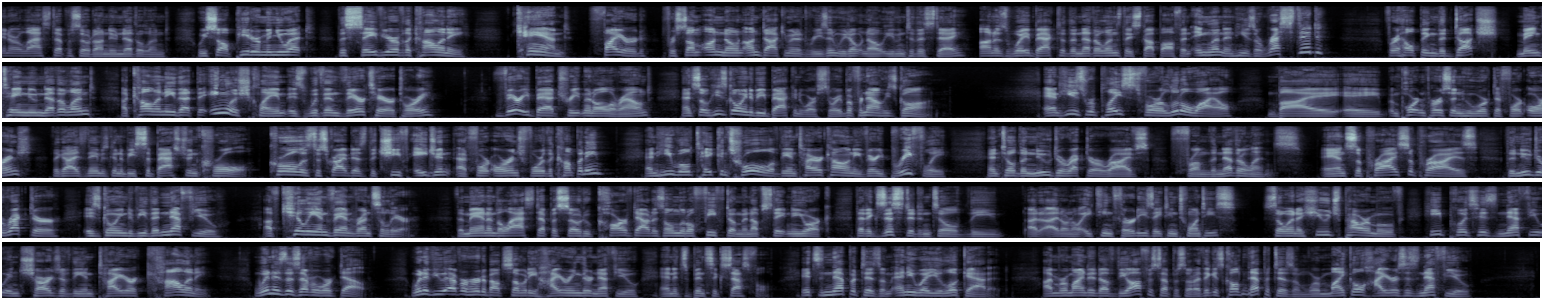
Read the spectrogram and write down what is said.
In our last episode on New Netherland, we saw Peter Minuit, the savior of the colony, canned, fired for some unknown, undocumented reason we don't know even to this day. On his way back to the Netherlands, they stop off in England and he's arrested for helping the Dutch maintain New Netherland, a colony that the English claim is within their territory. Very bad treatment all around. And so he's going to be back into our story, but for now he's gone. And he's replaced for a little while by a important person who worked at Fort Orange. The guy's name is going to be Sebastian Kroll. Kroll is described as the chief agent at Fort Orange for the company, and he will take control of the entire colony very briefly until the new director arrives from the Netherlands. And surprise, surprise, the new director is going to be the nephew of Kilian Van Rensselaer, the man in the last episode who carved out his own little fiefdom in upstate New York that existed until the I, I don't know, 1830s, 1820s. So, in a huge power move, he puts his nephew in charge of the entire colony. When has this ever worked out? When have you ever heard about somebody hiring their nephew and it's been successful? It's nepotism any way you look at it. I'm reminded of the Office episode, I think it's called Nepotism, where Michael hires his nephew.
